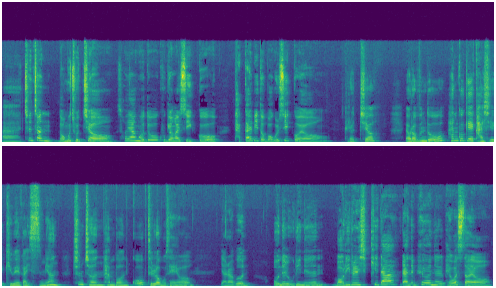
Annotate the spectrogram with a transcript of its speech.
아, 춘천 너무 좋죠. 서양호도 구경할 수 있고 닭갈비도 먹을 수 있고요. 그렇죠? 여러분도 한국에 가실 기회가 있으면 춘천 한번 꼭 들러보세요. 여러분, 오늘 우리는 머리를 식히다 라는 표현을 배웠어요.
